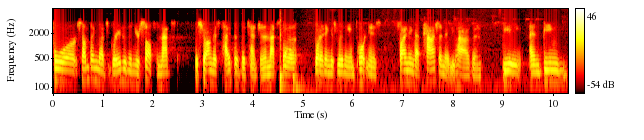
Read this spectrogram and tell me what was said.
for something that's greater than yourself. And that's the strongest type of attention. And that's the, what I think is really important is finding that passion that you have and being and being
